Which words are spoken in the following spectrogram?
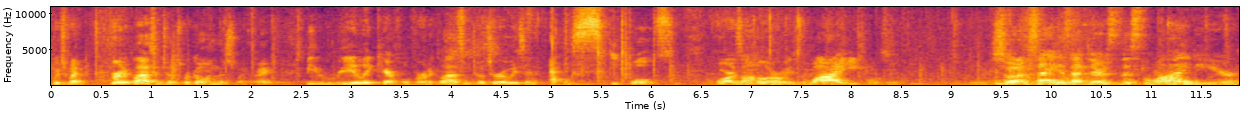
Which way? Vertical asymptotes, we're going this way, right? Be really careful. Vertical asymptotes are always in x equals. Horizontal are always y equals. So what I'm saying is that there's this line here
